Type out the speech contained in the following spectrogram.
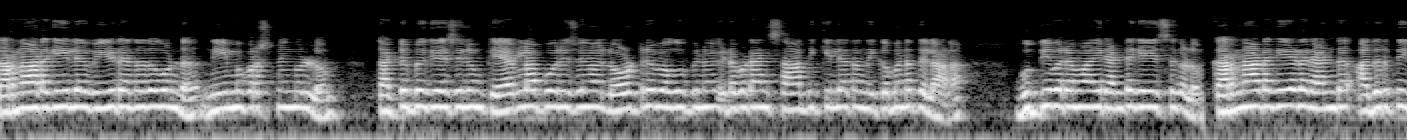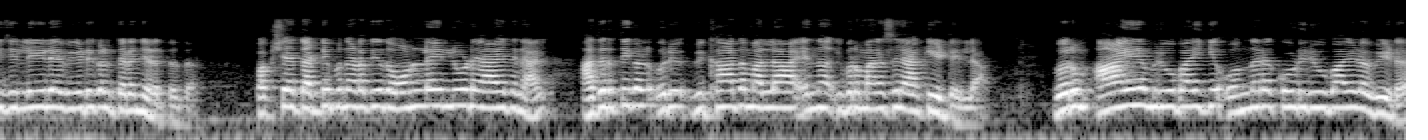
കർണാടകയിലെ വീട് എന്നതുകൊണ്ട് നിയമപ്രശ്നങ്ങളിലും തട്ടിപ്പ് കേസിലും കേരള പോലീസിനോ ലോട്ടറി വകുപ്പിനോ ഇടപെടാൻ സാധിക്കില്ലാത്ത നിഗമനത്തിലാണ് ബുദ്ധിപരമായി രണ്ട് കേസുകളും കർണാടകയുടെ രണ്ട് അതിർത്തി ജില്ലയിലെ വീടുകൾ തിരഞ്ഞെടുത്തത്. പക്ഷേ തട്ടിപ്പ് നടത്തിയത് ഓൺലൈനിലൂടെ ആയതിനാൽ അതിർത്തികൾ ഒരു വിഘാതമല്ല എന്ന് ഇവർ മനസ്സിലാക്കിയിട്ടില്ല. വെറും ആയിരം രൂപയ്ക്ക് ഒന്നര കോടി രൂപയുടെ വീട്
